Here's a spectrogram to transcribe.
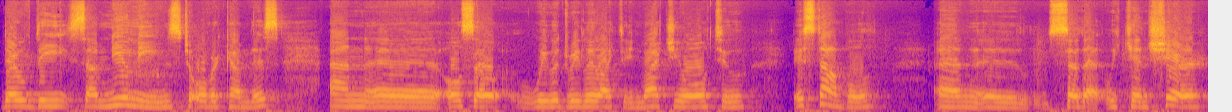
there will be some new means to overcome this. And uh, also, we would really like to invite you all to Istanbul, and uh, so that we can share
